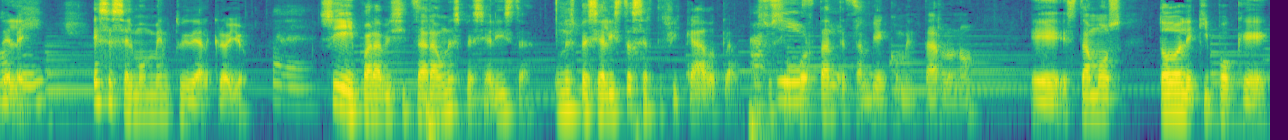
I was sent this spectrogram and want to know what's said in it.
de ley. Ese es el momento ideal, creo yo. Sí, para visitar a un especialista, un especialista certificado, claro. Eso es importante también comentarlo, ¿no? Eh, estamos, todo el equipo que,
